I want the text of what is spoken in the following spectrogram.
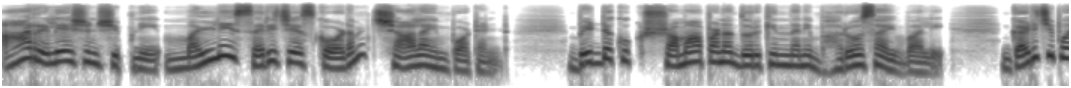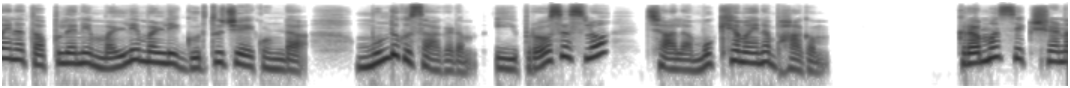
ఆ రిలేషన్షిప్ని మళ్ళీ సరిచేసుకోవడం చాలా ఇంపార్టెంట్. బిడ్డకు క్షమాపణ దొరికిందని భరోసా ఇవ్వాలి. గడిచిపోయిన తప్పులని మళ్ళీ మళ్ళీ గుర్తు చేయకుండా ముందుకు సాగడం ఈ ప్రాసెస్లో చాలా ముఖ్యమైన భాగం. క్రమశిక్షణ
